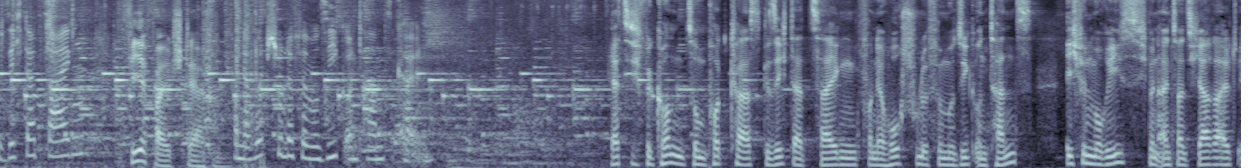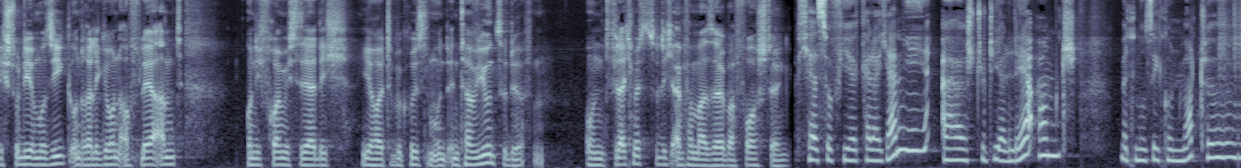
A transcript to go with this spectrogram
Gesichter zeigen. Vielfalt stärken. Von der Hochschule für Musik und Tanz Köln. Herzlich willkommen zum Podcast Gesichter zeigen von der Hochschule für Musik und Tanz. Ich bin Maurice, ich bin 21 Jahre alt, ich studiere Musik und Religion auf Lehramt und ich freue mich sehr, dich hier heute begrüßen und interviewen zu dürfen. Und vielleicht möchtest du dich einfach mal selber vorstellen. Ich heiße Sophia Kadajani, äh, studiere Lehramt mit Musik und Mathe.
